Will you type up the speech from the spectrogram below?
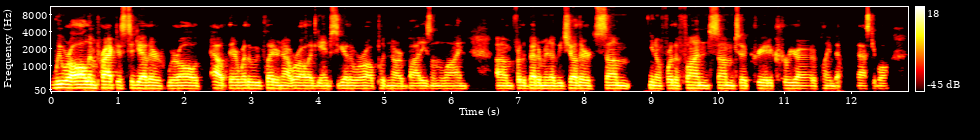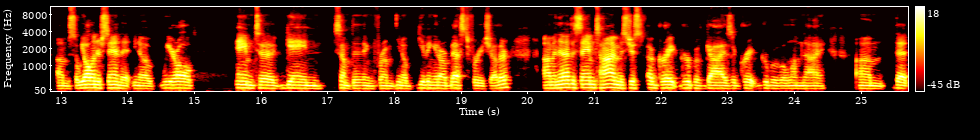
we were all in practice together. We're all out there, whether we played or not. We're all at games together. We're all putting our bodies on the line um, for the betterment of each other. Some, you know, for the fun. Some to create a career out of playing basketball. Um, so we all understand that you know we are all aimed to gain something from you know giving it our best for each other. Um, and then at the same time, it's just a great group of guys, a great group of alumni um, that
